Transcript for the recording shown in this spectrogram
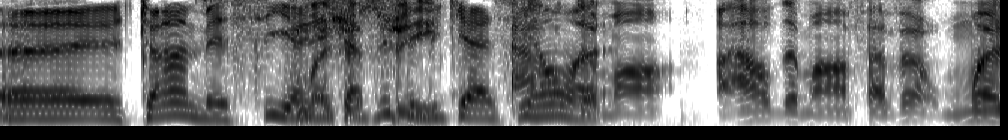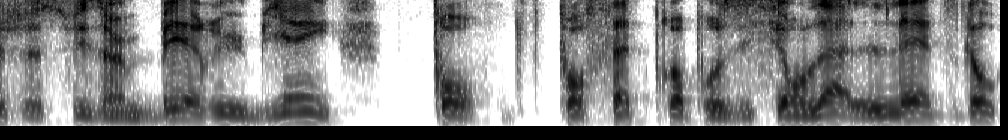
Euh, Tom, s'il y a un interview de publication... euh, ardemment, ardemment en faveur. Moi, je suis un bérubien pour, pour cette proposition-là. Let's go.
